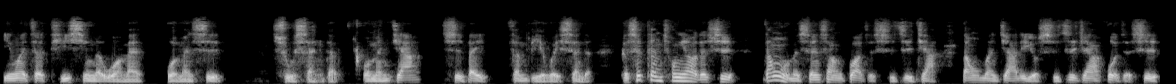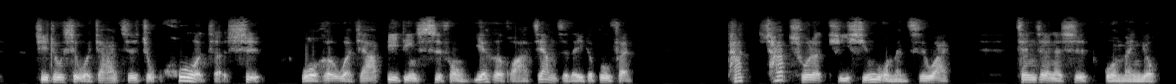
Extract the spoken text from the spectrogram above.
因为这提醒了我们，我们是。属神的，我们家是被分别为圣的。可是更重要的是，当我们身上挂着十字架，当我们家里有十字架，或者是基督是我家之主，或者是我和我家必定侍奉耶和华这样子的一个部分，他他除了提醒我们之外，真正的是我们有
